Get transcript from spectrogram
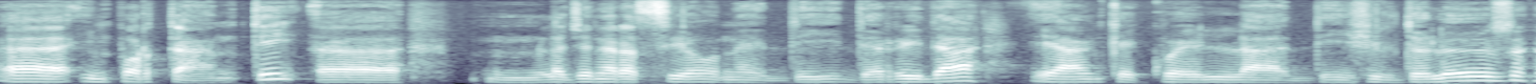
eh, importanti. Eh, la generazione di Derrida e anche quella di Gilles Deleuze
